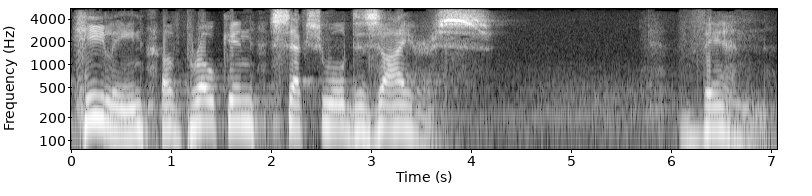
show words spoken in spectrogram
healing of broken sexual desires. Then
